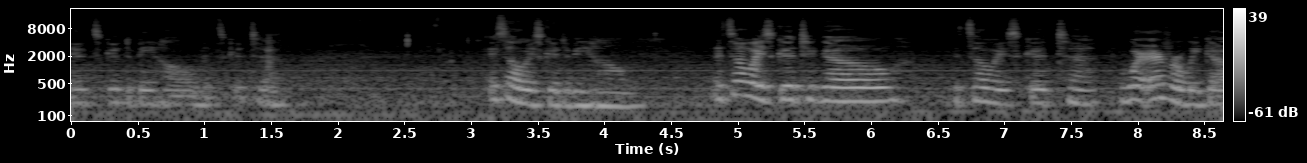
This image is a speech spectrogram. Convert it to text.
it's good to be home. It's good to. It's always good to be home. It's always good to go. It's always good to wherever we go,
